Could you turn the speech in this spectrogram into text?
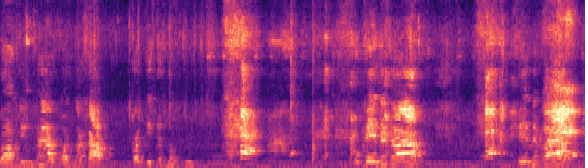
รอกินข้าวก่อนนะครับ ก็กินขนมโอเคนะครับโอเคนะครับ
